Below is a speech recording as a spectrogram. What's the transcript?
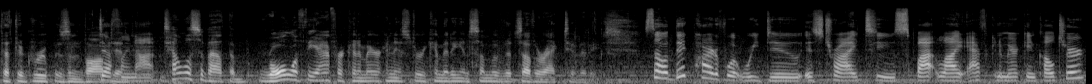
that the group is involved Definitely in. not. Tell us about the role of the African American History Committee and some of its other activities. So, a big part of what we do is try to spotlight African American culture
